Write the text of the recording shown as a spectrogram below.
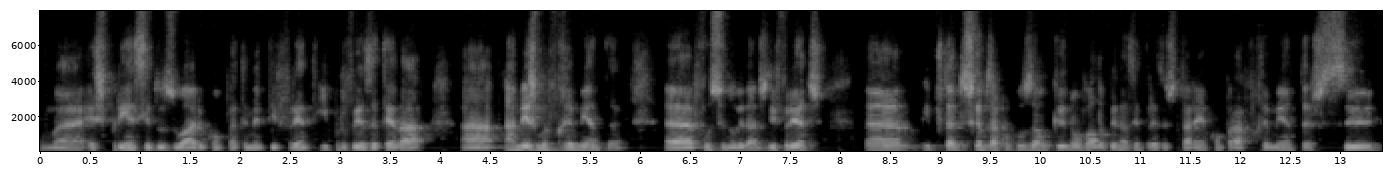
uma experiência de usuário completamente diferente e, por vezes, até dar à, à mesma ferramenta uh, funcionalidades diferentes. Uh, e, portanto, chegamos à conclusão que não vale a pena as empresas estarem a comprar ferramentas se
